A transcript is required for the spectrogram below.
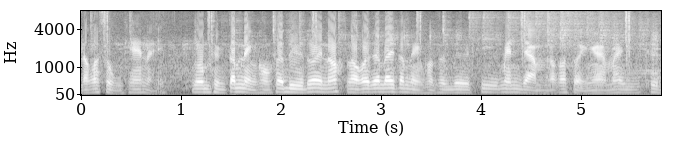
แล้วก็สูงแค่ไหน รวมถึงตำแหน่งของสะดือด้วยเนาะเราก็จะได้ตำแหน่งของสะดือที่แม่นยำแล้วก็สวยงามมากยิ่งขึ้น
